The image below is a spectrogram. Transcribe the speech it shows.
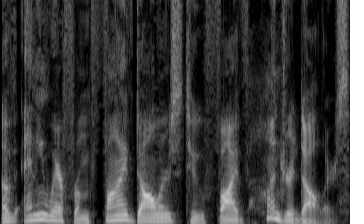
of anywhere from $5 to $500.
